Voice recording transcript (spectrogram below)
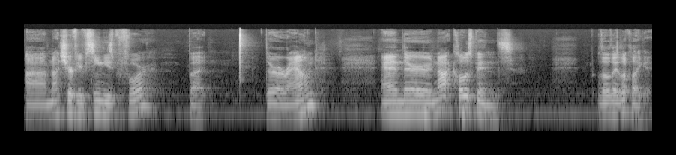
Uh, I'm not sure if you've seen these before, but they're around, and they're not clothespins, although they look like it.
